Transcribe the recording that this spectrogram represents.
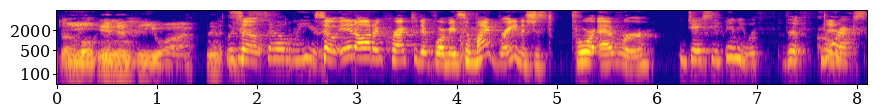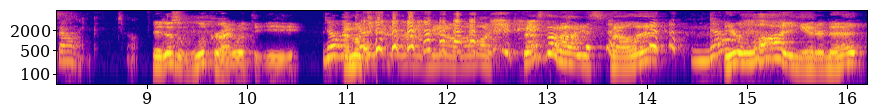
Double E N E. N E Y. Yeah. Which So- is so weird. so it auto corrected it for me. So my brain is just forever. J.C. Penney with the correct spelling. It doesn't look right with the E. No, I'm looking at it right now, and I'm like, that's not how you spell it. No, You're lying, internet.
